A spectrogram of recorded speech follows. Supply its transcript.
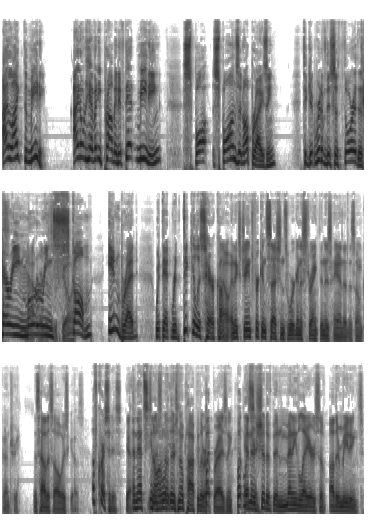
I like the meeting. I don't have any problem. And if that meeting spa- spawns an uprising to get rid of this authoritarian, That's murdering this scum, inbred, with that ridiculous haircut, no. In exchange for concessions, we're going to strengthen his hand in his own country. That's how this always goes. of course it is. Yes. And that's, you So know, there's no, there's no popular but- uprising, but and there should have been many layers of other meetings.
